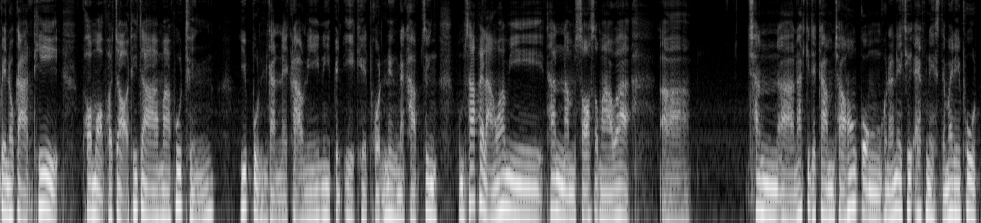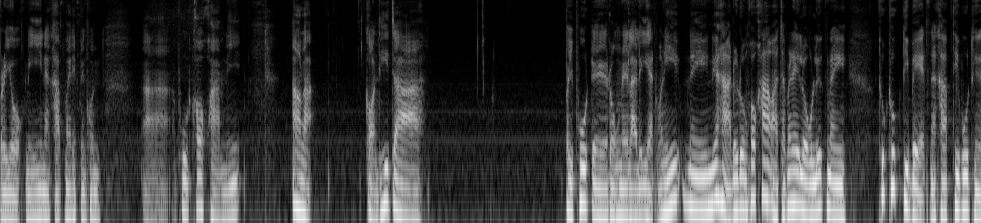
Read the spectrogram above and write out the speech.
เป็นโอกาสที่พอเหมาะพอเจาะที่จะมาพูดถึงญี่ปุ่นกันในคราวนี้นี่เป็นอีกเหตุผลหนึ่งนะครับ ซึ่งผมทราบภายหลังว่ามีท่านนำซอสออกมาว่าท่านนักกิจกรรมชาวฮ่องกงคนนั้นในชื่อแอกเนสแต่ไม่ได้พูดประโยคนี้นะครับ ไม่ได้เป็นคนพูดข้อความนี้ เอาละก่อนที่จะ ไปพูดในลงในรายละเอียด วันนี้ในเนื้อหาโดยรวมคร่าวๆอาจจะไม่ได้ลงลึกใน ทุกๆดีเบตนะครับที่พูดถึง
